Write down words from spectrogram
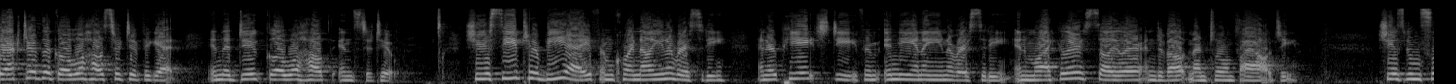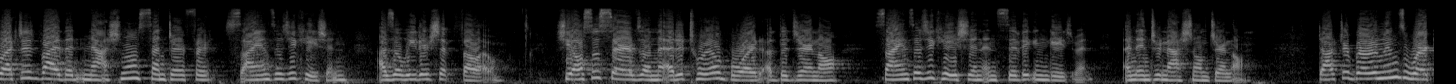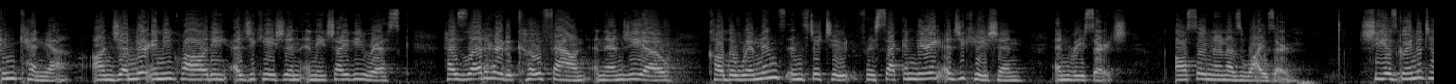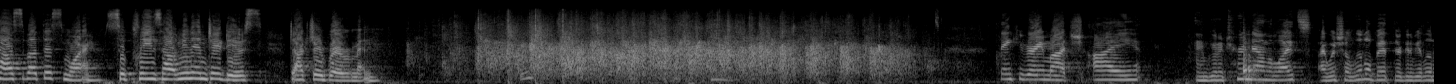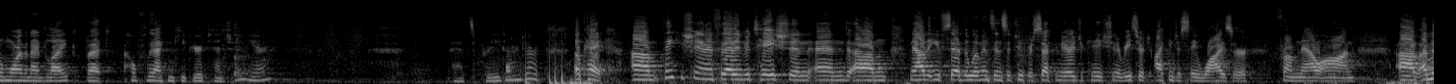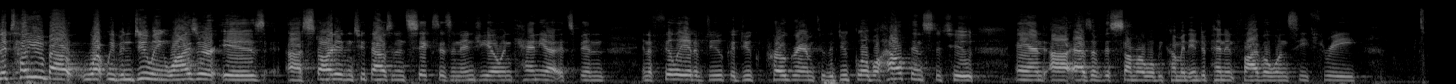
Director of the Global Health Certificate in the Duke Global Health Institute. She received her BA from Cornell University and her PhD from Indiana University in molecular, cellular, and developmental biology. She has been selected by the National Center for Science Education as a leadership fellow. She also serves on the editorial board of the journal Science Education and Civic Engagement, an international journal. Dr. Broverman's work in Kenya on gender inequality, education, and HIV risk has led her to co-found an NGO called the Women's Institute for Secondary Education and Research, also known as WISER. She is going to tell us about this more, so please help me to introduce Dr. Broverman. Thank you very much. I am going to turn down the lights. I wish a little bit. They're going to be a little more than I'd like, but hopefully I can keep your attention here. That's pretty darn dark. Okay, um, thank you, Shannon, for that invitation. And um, now that you've said the Women's Institute for Secondary Education and Research, I can just say WISER from now on. Uh, I'm going to tell you about what we've been doing. WISER is uh, started in 2006 as an NGO in Kenya. It's been an affiliate of Duke, a Duke program through the Duke Global Health Institute, and uh, as of this summer will become an independent 501c3,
